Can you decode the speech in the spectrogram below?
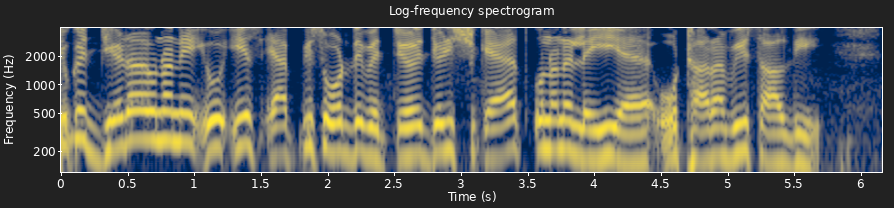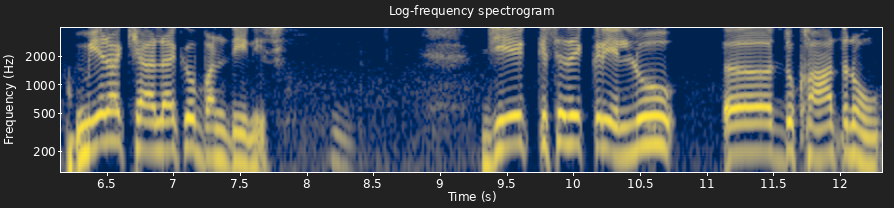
ਕਿਉਂਕਿ ਜਿਹੜਾ ਉਹਨਾਂ ਨੇ ਉਹ ਇਸ ਐਪੀਸੋਡ ਦੇ ਵਿੱਚ ਜਿਹੜੀ ਸ਼ਿਕਾਇਤ ਉਹਨਾਂ ਨੇ ਲਈ ਹੈ, ਉਹ 18 20 ਸਾਲ ਦੀ, ਮੇਰਾ ਖਿਆਲ ਹੈ ਕਿ ਉਹ ਬਣਦੀ ਨਹੀਂ ਸੀ। ਜੇ ਕਿਸੇ ਦੇ ਘਰੇਲੂ ਦੁਖਾਂਤ ਨੂੰ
